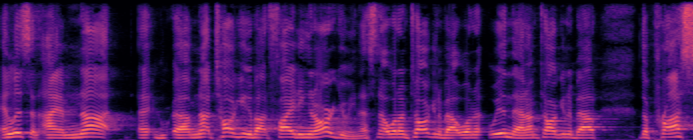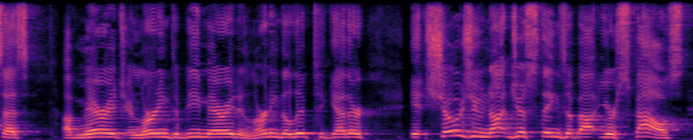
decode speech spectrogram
And listen, I am not, uh, I'm not talking about fighting and arguing. That's not what I'm talking about in that. I'm talking about the process of marriage and learning to be married and learning to live together it shows you not just things about your spouse,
